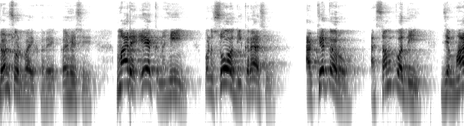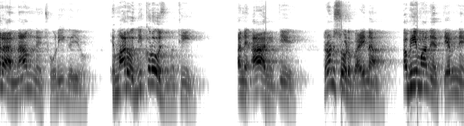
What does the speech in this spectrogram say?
રણછોડભાઈ કરે કહે છે, મારે એક નહીં, પણ સો દીકરા છે. આ ખેતરો, આ સંપત્તિ જે મારા નામને છોડી ગયો એ મારો દીકરો જ નથી. અને આ રીતે રણછોડભાઈના અભિમાને તેમને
